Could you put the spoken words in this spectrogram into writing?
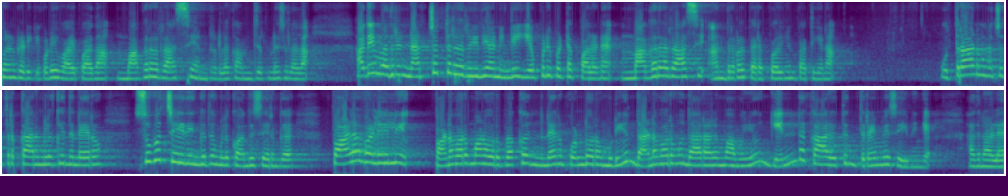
பலன் கிடைக்கக்கூடிய வாய்ப்பாக தான் மகர ராசி அன்பர்களுக்கு அமைஞ்சிருக்குன்னு சொல்லலாம். அதே மாதிரி நட்சத்திர ரீதியாக நீங்கள் எப்படிப்பட்ட பலனை மகர ராசி அன்பர்கள் பெற போகிறீங்கன்னு பார்த்தீங்கன்னா உத்திராடம் நட்சத்திரக்காரங்களுக்கு இந்த நேரம் சுப செய்திங்கிறது உங்களுக்கு வந்து சேருங்க. பல வழியிலையும் பண வருமானம் ஒரு பக்கம் இந்த நேரம் கொண்டு வர முடியும். தனவரவும் தாராளமாக அமையும். எந்த காரியத்தையும் திறமை செய்வீங்க. அதனால்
